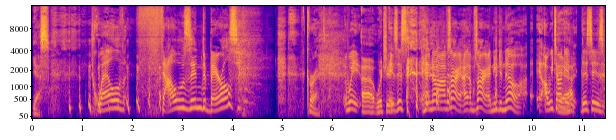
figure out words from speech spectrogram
Yes. 12,000 barrels? Correct. Wait, Uh, which is, is this hey, no i'm sorry I, i'm sorry i need to know are we talking Yeah. this is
